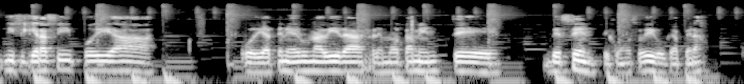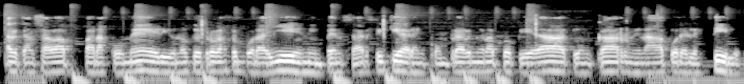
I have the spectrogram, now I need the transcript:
ni siquiera así podía podía tener una vida remotamente decente, como eso digo, que apenas alcanzaba para comer y uno que otro gasto por allí, ni pensar siquiera en comprarme una propiedad o un carro, ni nada por el estilo.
